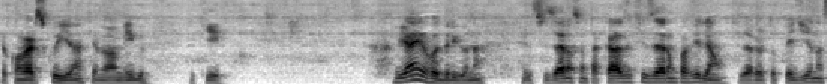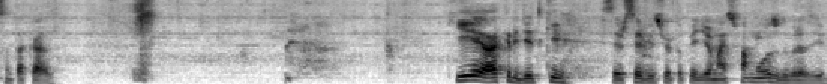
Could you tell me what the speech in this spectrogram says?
eu converso com o Ian, que é meu amigo, aqui. O Ian e o Rodrigo, né? Eles fizeram Santa Casa e fizeram um pavilhão, fizeram ortopedia na Santa Casa. que eu acredito que seja o serviço de ortopedia mais famoso do Brasil.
